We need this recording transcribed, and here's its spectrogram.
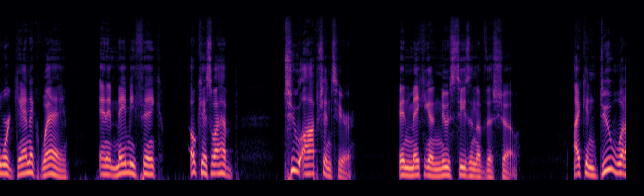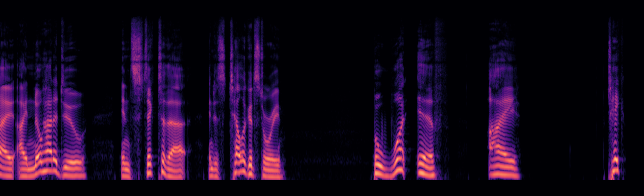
organic way. And it made me think, okay, so I have two options here in making a new season of this show. I can do what I, I know how to do and stick to that and just tell a good story. But what if I take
